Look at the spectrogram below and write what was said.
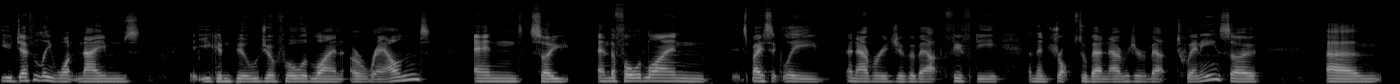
you definitely want names that you can build your forward line around. And so, and the forward line, it's basically an average of about 50 and then drops to about an average of about 20. So, um,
